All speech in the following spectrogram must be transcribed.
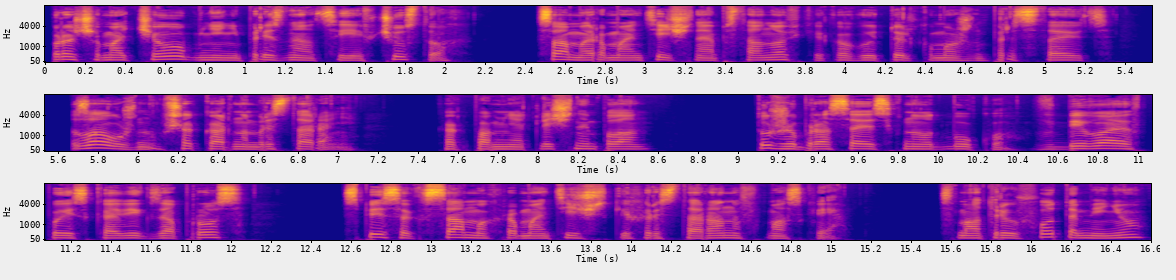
Впрочем, отчего бы мне не признаться ей в чувствах? В самой романтичной обстановке, какую только можно представить. За ужином в шикарном ресторане. Как по мне, отличный план. Тут же бросаюсь к ноутбуку, вбиваю в поисковик запрос список самых романтических ресторанов в Москве. Смотрю фото, меню.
